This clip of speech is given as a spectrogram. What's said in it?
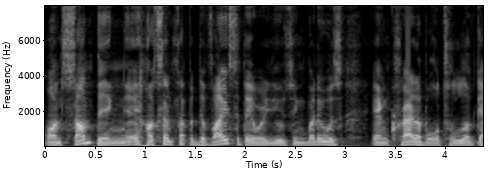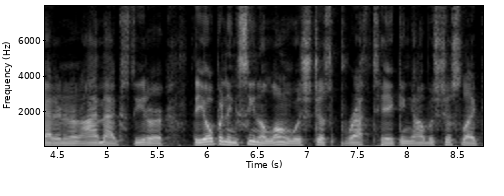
on something, on some type of device that they were using, but it was incredible to look at it in an IMAX theater. The opening scene alone was just breathtaking. I was just like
